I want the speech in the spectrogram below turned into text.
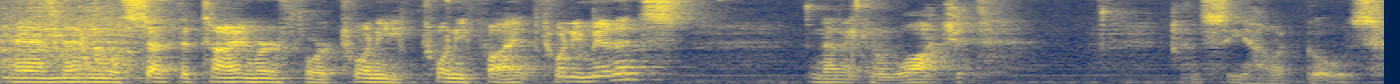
And then we'll set the timer for 20, 25, 20 minutes, and then I can watch it and see how it goes.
